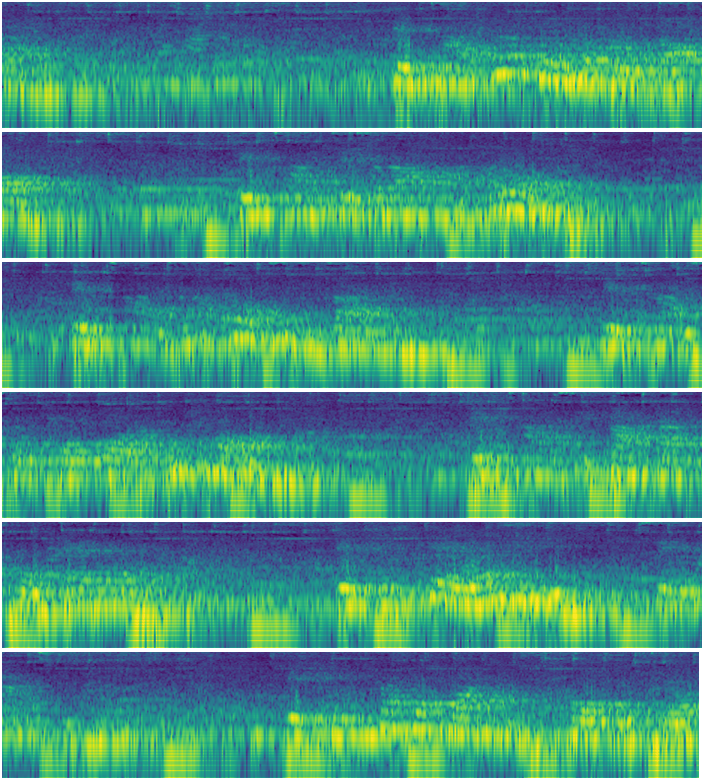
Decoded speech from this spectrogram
ธาเด็กชายเพื่อคูณบำรุงนอเด็กชายเจษดาหานรงเด็กชายธนพงศ์สินใจ เด็กชายทรงโมกรพุทธรเด็กชายสิตานันโพแก้ว ด็กหญิงเกวลีเสนาชินเด็กหญิงประพงวันโพขุนทศ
